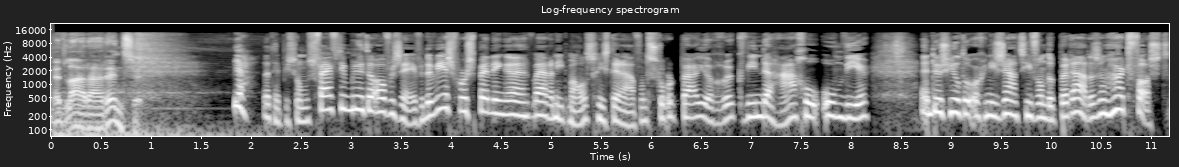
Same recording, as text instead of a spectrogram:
met Lara Rensen. Ja, dat heb je soms. 15 minuten over 7. De weersvoorspellingen waren niet mals gisteravond. Stortbuien, rukwinden, hagel, onweer. En dus hield de organisatie van de parade zijn hart vast.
